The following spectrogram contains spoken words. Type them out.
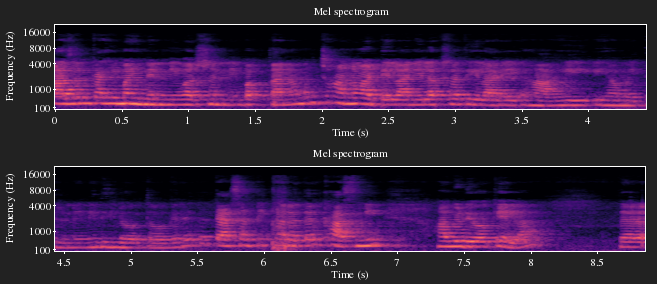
अजून काही महिन्यांनी वर्षांनी बघताना मग छान वाटेल आणि लक्षात येईल अरे हा हे ह्या मैत्रिणीने दिलं होतं वगैरे. तर त्यासाठी खरं तर खास मी हा व्हिडिओ केला. तर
